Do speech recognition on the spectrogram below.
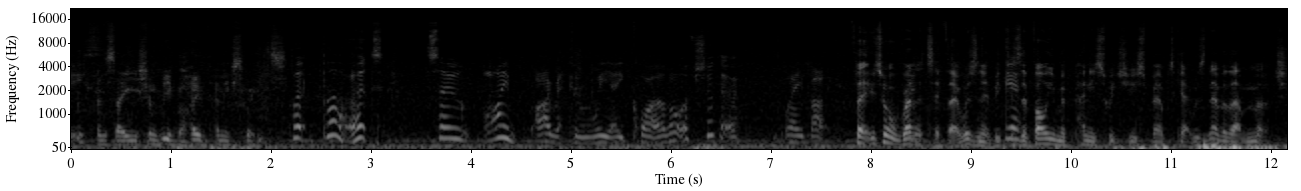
teeth. And say you shouldn't be buying penny sweets. But but so I I reckon we ate quite a lot of sugar way back. But it's all relative, though, wasn't it? Because Yeah. the volume of penny sweets you used to be able to get was never that much.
